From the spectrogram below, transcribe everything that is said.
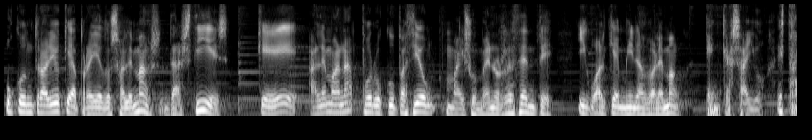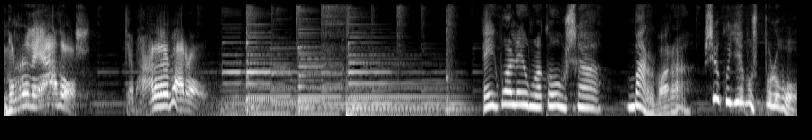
o contrario que a praia dos alemáns, das CIES, que é alemana por ocupación máis ou menos recente, igual que a mina do alemán, en Casallo. ¡Estamos rodeados! ¡Que bárbaro! E igual é unha cousa bárbara, se o collemos polo bo.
